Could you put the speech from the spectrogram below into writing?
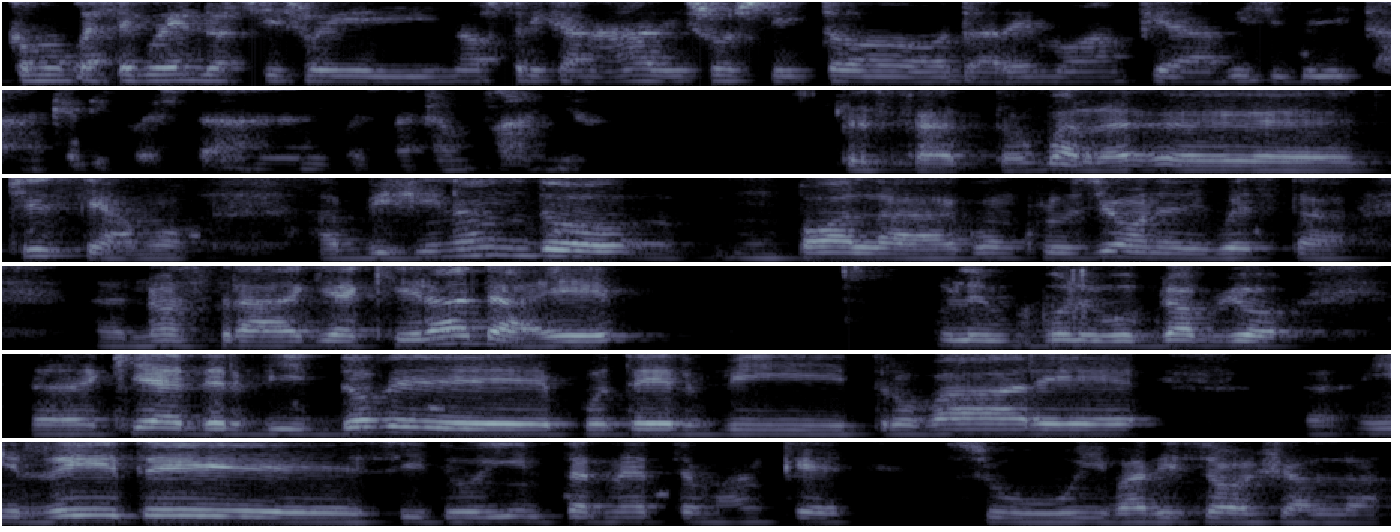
comunque seguendoci sui nostri canali, sul sito daremo ampia visibilità anche di questa, di questa campagna. Perfetto, guarda, eh, ci stiamo avvicinando un po' alla conclusione di questa eh, nostra chiacchierata e volevo, volevo proprio eh, chiedervi dove potervi trovare eh, in rete, sito internet, ma anche sui vari social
